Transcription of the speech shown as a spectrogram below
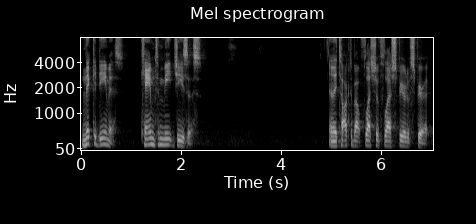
Nicodemus came to meet Jesus. And they talked about flesh of flesh, spirit of spirit.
